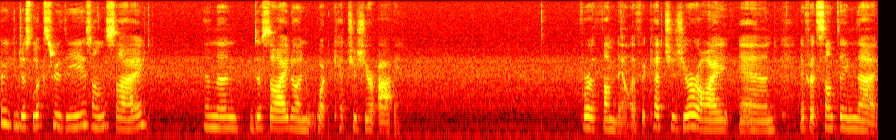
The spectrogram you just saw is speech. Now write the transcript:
So you can just look through these on the side and then decide on what catches your eye. for a thumbnail. If it catches your eye and if it's something that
